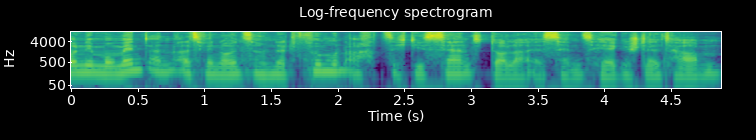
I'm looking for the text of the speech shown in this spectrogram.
Von dem Moment an, als wir 1985 die Sand-Dollar-Essenz hergestellt haben,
